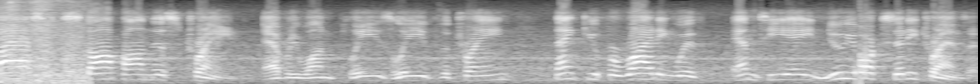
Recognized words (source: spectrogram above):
Last stop on this train. Everyone, please leave the train. Thank you for riding with MTA New York City Transit.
